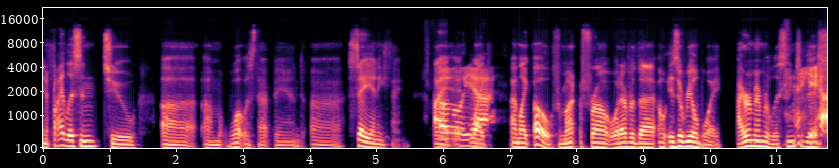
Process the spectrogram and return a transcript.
and if i listen to uh um what was that band uh say anything i oh, yeah. like i'm like oh from from whatever the oh is a real boy i remember listening to this yeah.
